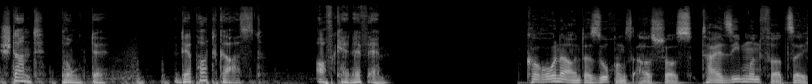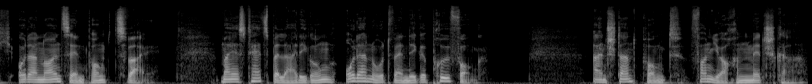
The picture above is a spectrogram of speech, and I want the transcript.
Standpunkte. Der Podcast auf KenFM. Corona-Untersuchungsausschuss Teil 47 oder 19.2 Majestätsbeleidigung oder notwendige Prüfung. Ein Standpunkt von Jochen Mitschka.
